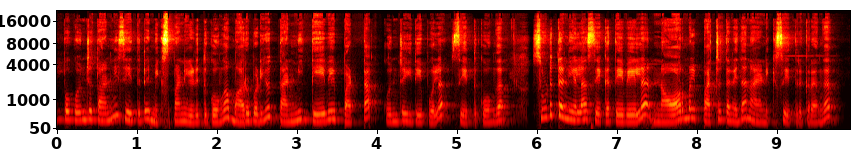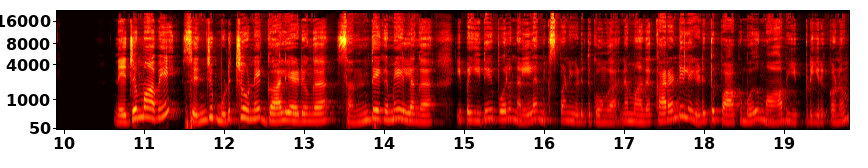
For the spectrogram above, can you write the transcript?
இப்போ கொஞ்சம் தண்ணி சேர்த்துட்டு மிக்ஸ் பண்ணி எடுத்துக்கோங்க. மறுபடியும் தண்ணி தேவைப்பட்டால் கொஞ்சம் இதே போல் சேர்த்துக்கோங்க. சுடு தண்ணியெல்லாம் சேர்க்க தேவையில்லை. நார்மல் பச்சை பச்சை தண்ணி தான் நான் இன்றைக்கி சேர்த்துருக்குறேங்க. நிஜமாவே செஞ்சு முடித்தோடனே காலி ஆகிடுங்க சந்தேகமே இல்லைங்க. இப்போ இதே போல் நல்லா மிக்ஸ் பண்ணி எடுத்துக்கோங்க. நம்ம அந்த கரண்டியில் எடுத்து பார்க்கும்போது மாவு இப்படி இருக்கணும்.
